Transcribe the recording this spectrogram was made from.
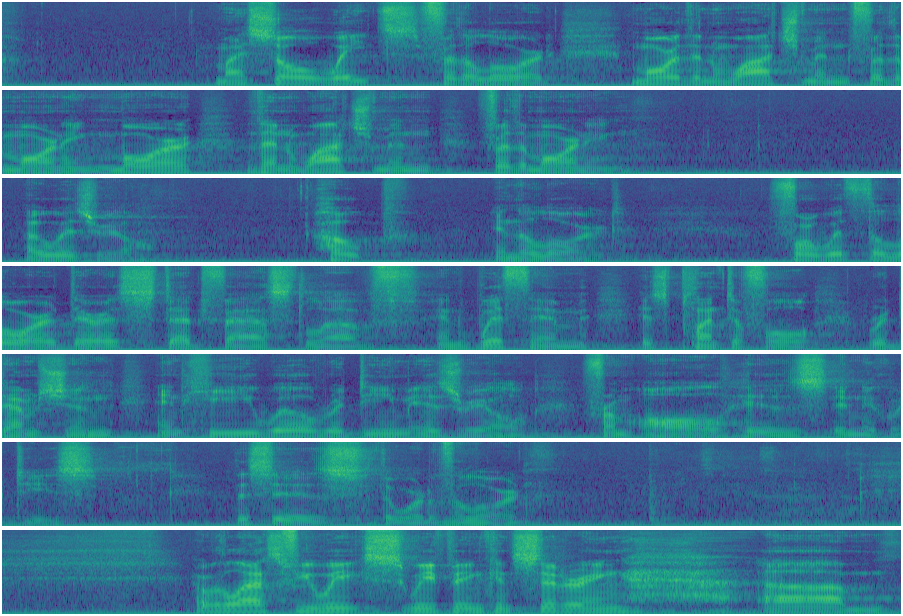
My soul waits for the Lord more than watchmen for the morning, more than watchmen for the morning. O Israel, hope in the Lord. For with the Lord there is steadfast love, and with him is plentiful redemption, and he will redeem Israel from all his iniquities. This is the word of the Lord. Over the last few weeks, we've been considering, um,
